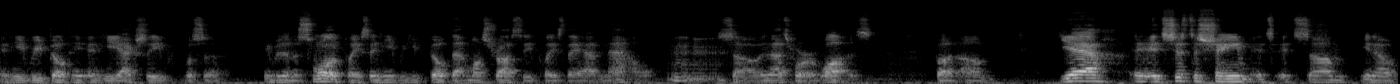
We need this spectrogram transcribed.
and he rebuilt. And he actually was a. He was in a smaller place, and he he built that monstrosity place they have now. Mm-hmm. So, and that's where it was. But um, yeah, it's just a shame. It's it's um, you know,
